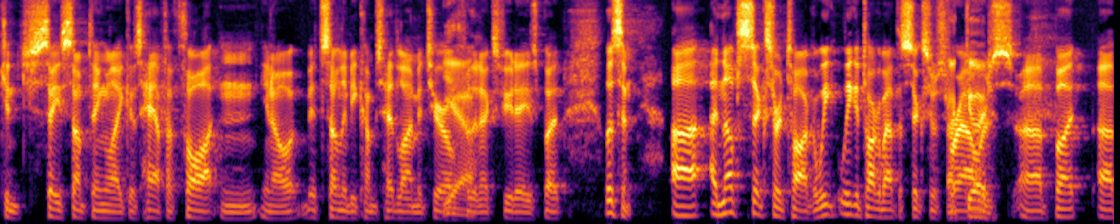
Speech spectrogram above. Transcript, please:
can say something like as half a thought, and you know, it suddenly becomes headline material yeah. for the next few days. But listen, uh, enough Sixer talk. We we could talk about the Sixers for not hours, uh, but uh,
